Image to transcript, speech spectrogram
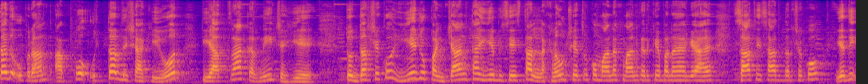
तद उपरांत आपको उत्तर दिशा की ओर यात्रा करनी चाहिए। तो दर्शकों, ये जो पंचांग था, ये विशेषता लखनऊ क्षेत्र को मानक मान करके बनाया गया है। साथ ही साथ दर्शकों, यदि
